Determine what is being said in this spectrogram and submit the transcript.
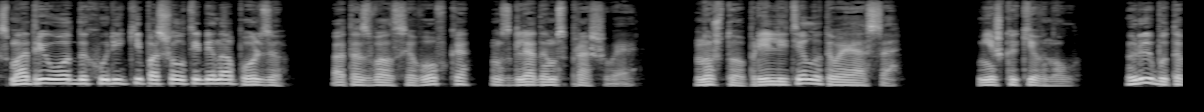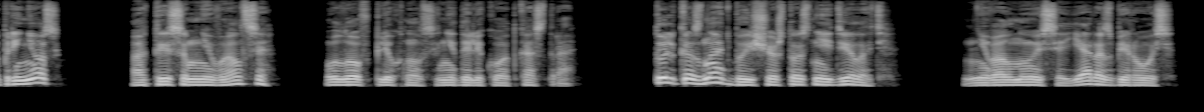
«Смотрю, отдых у реки пошел тебе на пользу», — отозвался Вовка, взглядом спрашивая. «Ну что, прилетела твоя оса?» Мишка кивнул. «Рыбу-то принес? «А ты сомневался?» Улов плюхнулся недалеко от костра. «Только знать бы еще, что с ней делать». «Не волнуйся, я разберусь».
